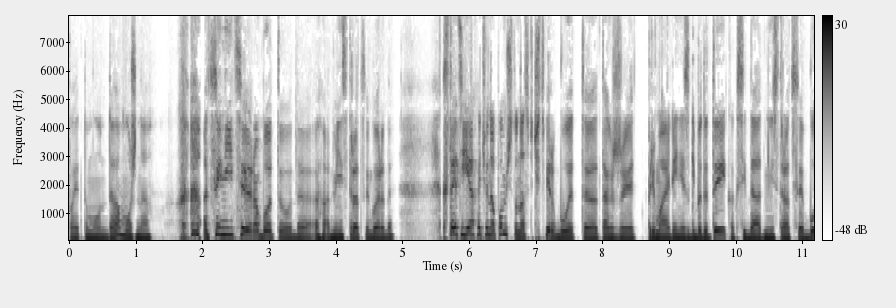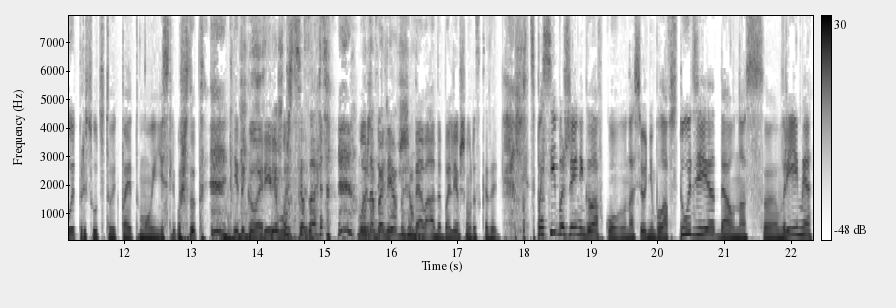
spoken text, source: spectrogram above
поэтому, да, можно оценить работу да, администрации города. Кстати, я хочу напомнить, что у нас в четверг будет э, также прямая линия с ГИБДД, как всегда, администрация будет присутствовать, поэтому если вы что-то не договорили, можете сказать. О наболевшем. Да, о наболевшем рассказать. Спасибо, Жене Головковой. У нас сегодня была в студии, да, у нас э, время,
